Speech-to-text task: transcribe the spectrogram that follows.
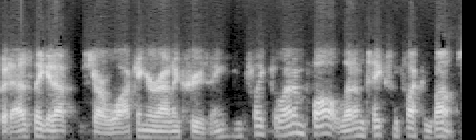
But as they get up and start walking around and cruising, it's like let them fall, let them take some fucking bumps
